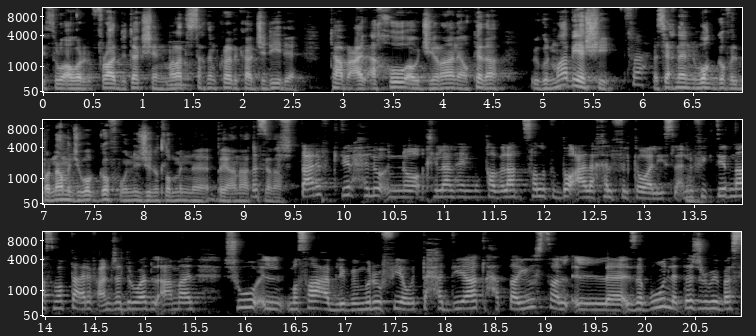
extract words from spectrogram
through our fraud detection مرات. يستخدم credit card جديدة تابعة لأخوه أو جيرانه أو كذا ويقول ما بيها شيء صح بس إحنا نوقف البرنامج يوقف ونجي نطلب منه بيانات بس وكذا بتعرف كثير حلو إنه خلال هاي المقابلات تسلط الضوء على خلف الكواليس لأنه مم. في كثير ناس ما بتعرف عن جد رواد الأعمال شو المصاعب اللي بيمروا فيها والتحديات لحتى يوصل الزبون لتجربة بس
